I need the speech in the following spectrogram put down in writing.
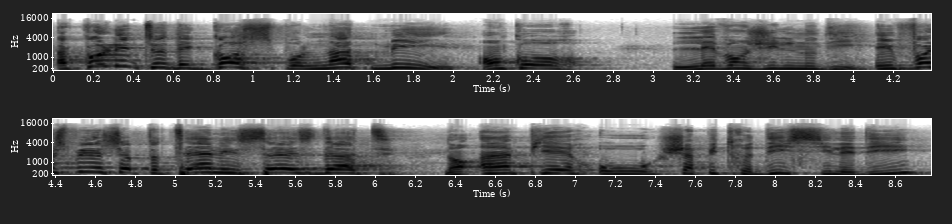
According to the gospel, not me. Encore, l'Évangile nous dit, In 1 Peter chapter 10, it says that dans 1 Pierre au chapitre 10, il est dit,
